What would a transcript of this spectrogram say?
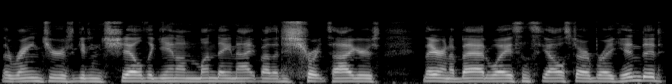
The Rangers getting shelled again on Monday night by the Detroit Tigers. They're in a bad way since the All Star break ended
